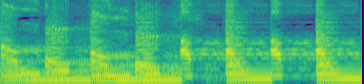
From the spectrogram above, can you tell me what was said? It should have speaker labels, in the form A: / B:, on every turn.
A: um, um, um,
